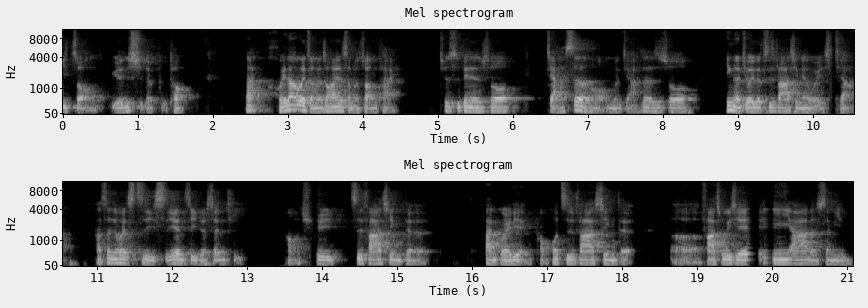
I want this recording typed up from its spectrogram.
一种原始的苦痛。那回到未整合状态是什么状态？就是变成说，假设哦，我们假设是说，婴儿就一个自发性的微笑，他甚至会自己实验自己的身体，好，去自发性的扮鬼脸，好，或自发性的呃发出一些咿呀的声音，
